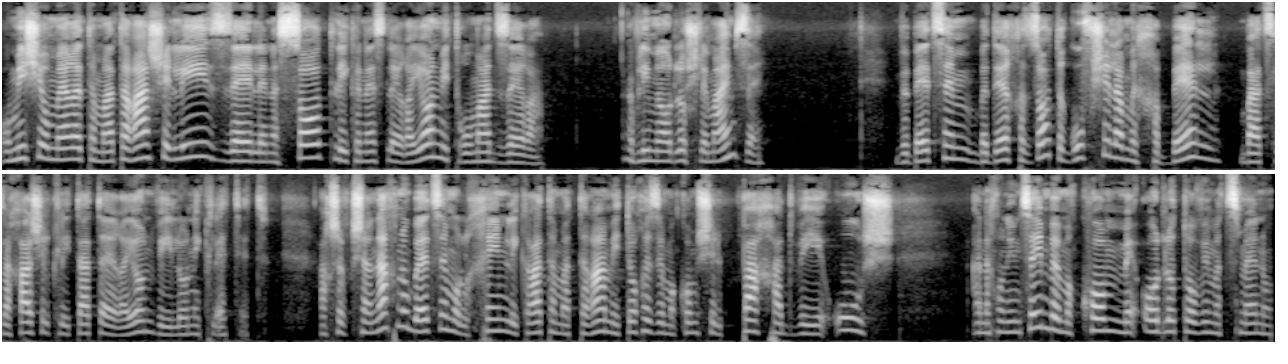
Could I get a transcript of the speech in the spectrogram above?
או מישהי אומרת, המטרה שלי זה לנסות להיכנס להיריון מתרומת זרע. אבל היא מאוד לא שלמה עם זה. ובעצם בדרך הזאת הגוף שלה מחבל בהצלחה של קליטת ההיריון והיא לא נקלטת. עכשיו, כשאנחנו בעצם הולכים לקראת המטרה מתוך איזה מקום של פחד וייאוש, אנחנו נמצאים במקום מאוד לא טוב עם עצמנו.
